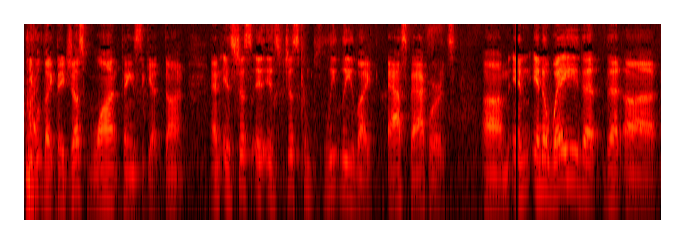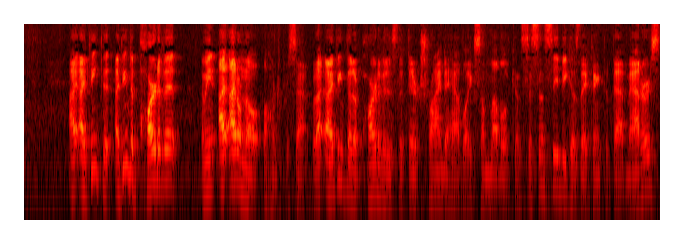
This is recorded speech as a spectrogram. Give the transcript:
People right. like they just want things to get done, and it's just it, it's just completely like ass backwards um, in in a way that that uh, I, I, think that I think that part of it. I mean, I, I don't know 100%, but I, I, think that a part of it is that they're trying to have like some level of consistency because they think that that matters,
